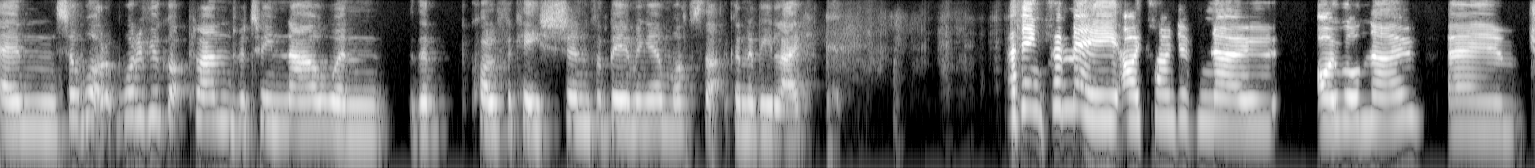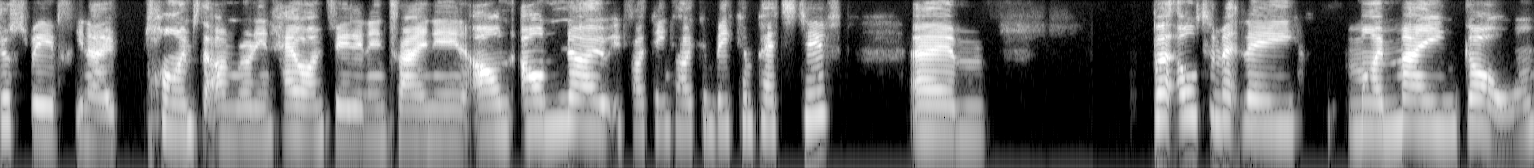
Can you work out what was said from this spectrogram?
Um, so what what have you got planned between now and the qualification for Birmingham? What's that going to be like? I think for me, I kind of know I will know um, just with you know times that I'm running, how I'm feeling in training. I'll I'll know if I think I can be competitive. Um, but ultimately, my main goal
